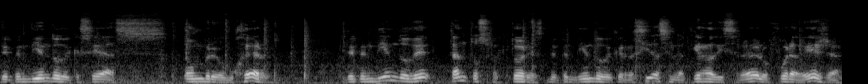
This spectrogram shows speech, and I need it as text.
dependiendo de que seas hombre o mujer, dependiendo de tantos factores, dependiendo de que residas en la tierra de Israel o fuera de ella,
